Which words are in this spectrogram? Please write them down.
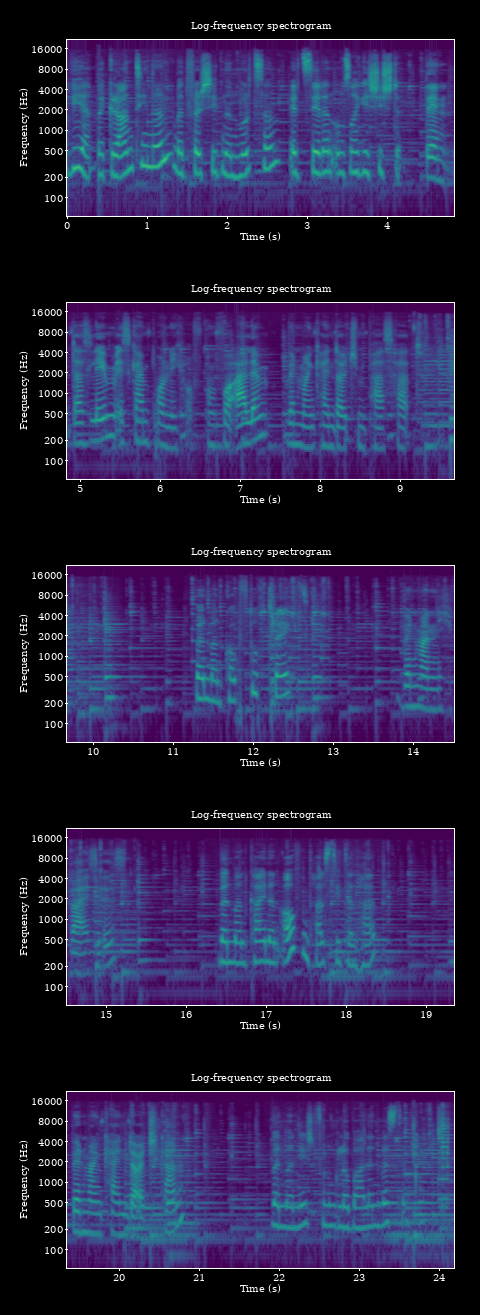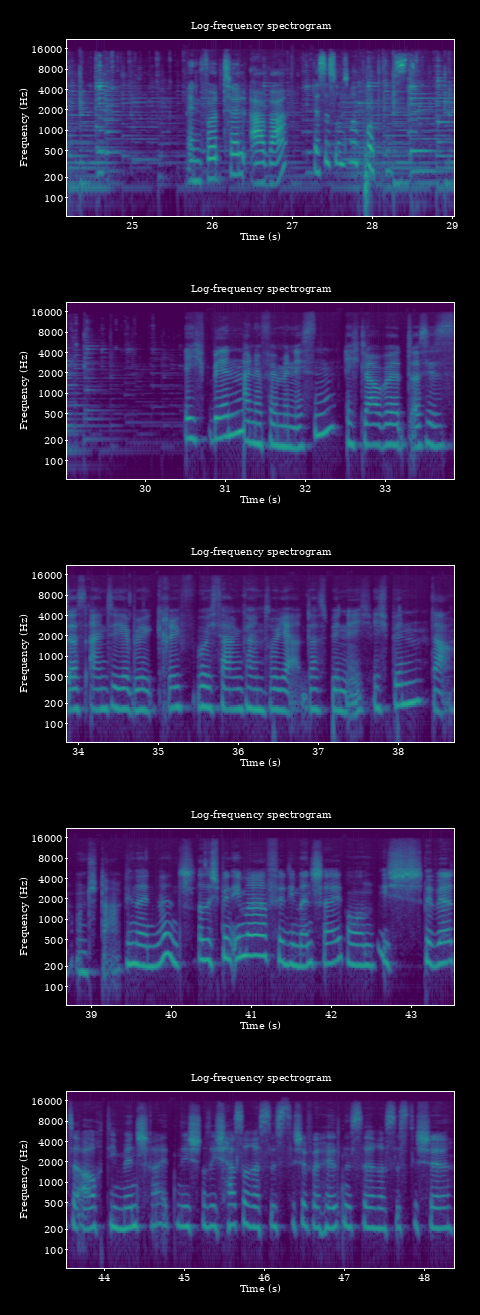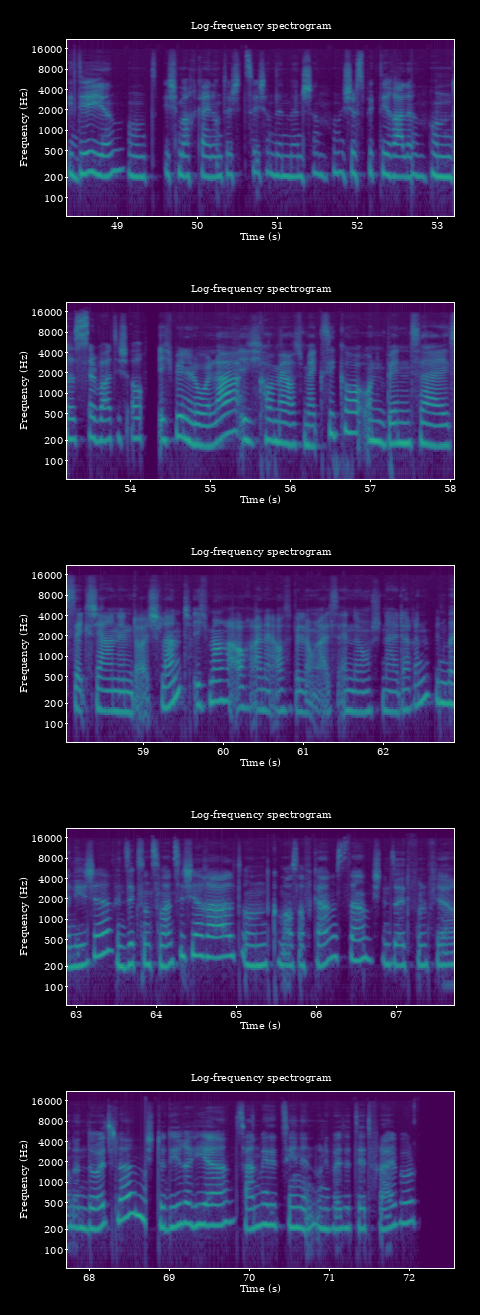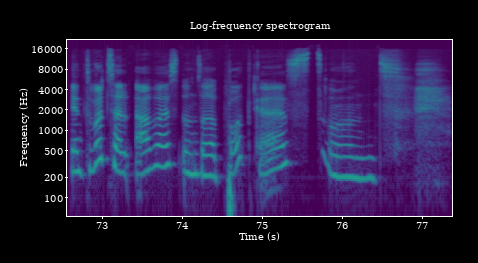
Wir, Migrantinnen mit verschiedenen Wurzeln, erzählen unsere Geschichte. Denn das Leben ist kein Ponyhof und vor allem, wenn man keinen deutschen Pass hat. Wenn man Kopftuch trägt, Wenn man nicht weiß ist, wenn man keinen Aufenthaltstitel hat, wenn man kein Deutsch kann, wenn man nicht vom globalen Westen kommt. entwurzelt, aber. Das ist unser Podcast. Ich bin eine Feministin. Ich glaube, das ist das einzige Begriff, wo ich sagen kann, so ja, das bin ich. Ich bin da und stark. Ich bin ein Mensch. Also ich bin immer für die Menschheit und ich bewerte auch die Menschheit nicht. Also ich hasse rassistische Verhältnisse, rassistische Ideen und ich mache keinen Unterschied zwischen den Menschen. Und ich respektiere alle und das erwarte ich auch. Ich bin Lola. Ich komme aus Mexiko und bin seit sechs Jahren in Deutschland. Ich mache auch eine Ausbildung als Änderungsschneiderin. Ich bin Manija, bin 26 Jahre alt und komme aus Afghanistan. Ich bin seit fünf Jahren in Deutschland. Ich studiere hier Zahnmedizin in der Universität Freiburg. Entwurzelt aber ist unser Podcast und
